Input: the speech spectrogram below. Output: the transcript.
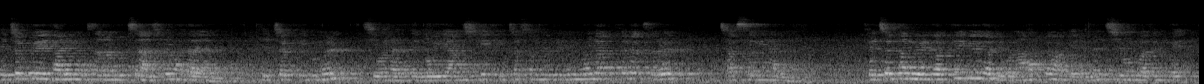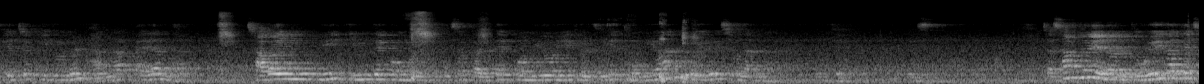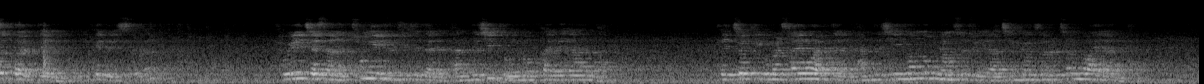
개척교회 담임 목사는 목사 안수를 받아야 합니다. 개척 기금을 지원할 때 노예 양식의 개척 선교기금 협약 협약서를 작성해야 합니다. 개척한 교회가 폐교회가 되거나 합병하게 되면 지원받은 개- 개척 기금을 반납해야 한다. 자가임 및 임대 건물을 개척할 때 본위원회 결정에 동의한 교회를 지원한다. 이렇게 되어 있습니다. 자, 3조에는 노예가 개척할 때는 이렇게 되어 있어요. 교인 재산은 총회 유지재단에 반드시 등록하여야 한다. 개척 기금을 사용할 때는 반드시 현금 영수증이나 증명서를 첨부해야 한다.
